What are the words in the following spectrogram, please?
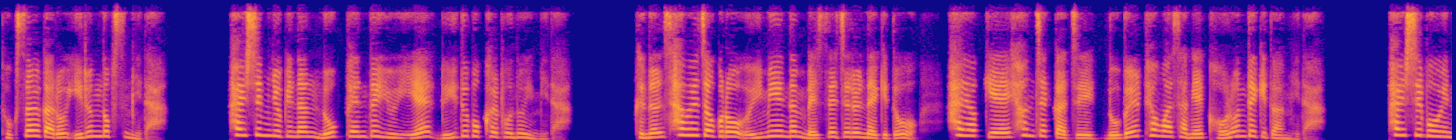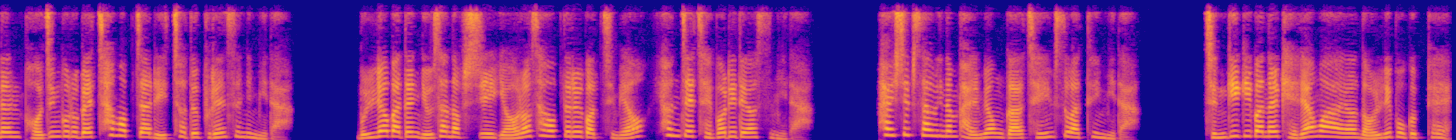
독설가로 이름 높습니다. 86위는 록 밴드 유이의 리드 보컬 보노입니다. 그는 사회적으로 의미 있는 메시지를 내기도 하였기에 현재까지 노벨 평화상에 거론되기도 합니다. 85위는 버진그룹의 창업자 리처드 브랜슨입니다. 물려받은 유산 없이 여러 사업들을 거치며 현재 재벌이 되었습니다. 84위는 발명가 제임스 와트입니다. 증기기관을 개량화하여 널리 보급해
